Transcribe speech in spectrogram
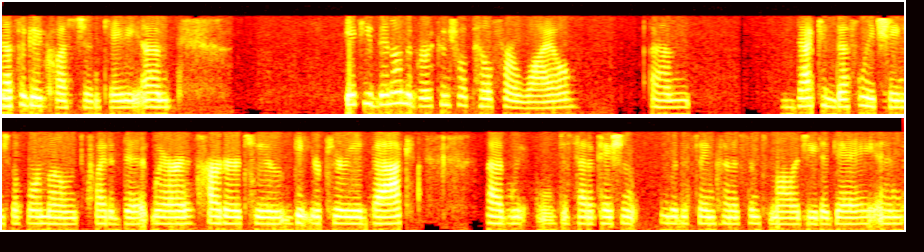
that's a good question, Katie. Um, if you've been on the birth control pill for a while, um, that can definitely change the hormones quite a bit, where it's harder to get your period back. Uh, we, just had a patient with the same kind of symptomology today, and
